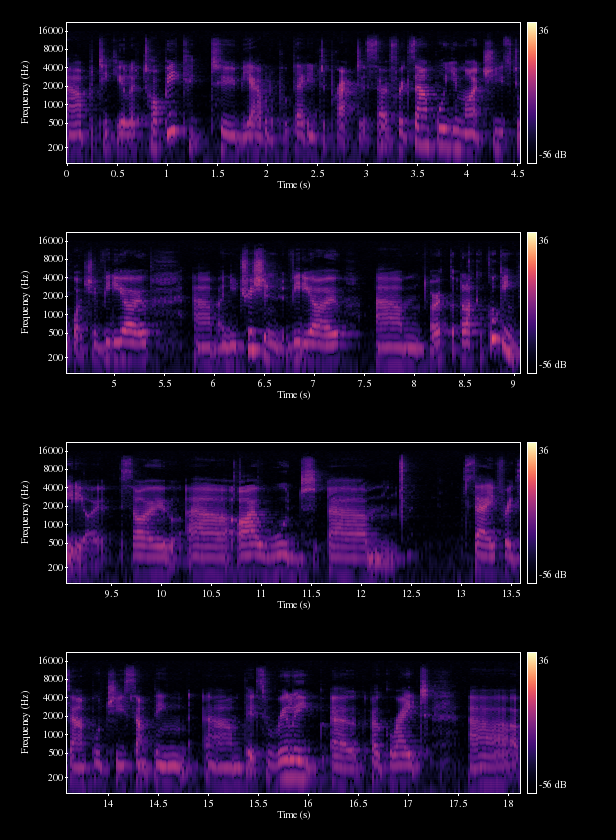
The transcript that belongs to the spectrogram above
uh, particular topic to be able to put that into practice? So for example you might choose to watch a video um, a nutrition video um, or a, like a cooking video. So uh, I would um, say, for example, choose something um, that's really a, a great uh,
